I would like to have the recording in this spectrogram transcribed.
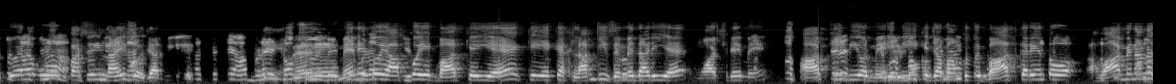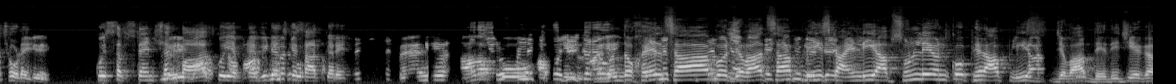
जो है ना वो पर्सनलाइज हो जाती है। आप बड़े मैंने तो आपको एक बात कही है कि एक अखलाकी ज़िम्मेदारी है मुआरे में। आपकी भी और मेरी भी कि जब हम कोई बात करें तो हवा में ना ना छोड़ें। कोई सब्सटेंशियल बात कोई एविडेंस के साथ करें। मंदोखेल साहब और जवाद साहब प्लीज़ काइंडली आप सुन ले उनको फिर आप प्लीज़ जवाब दे दीजिएगा।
